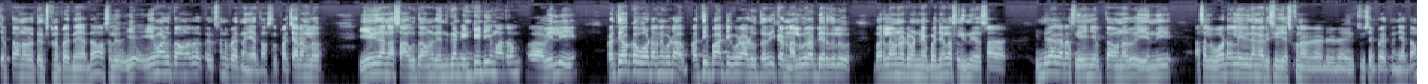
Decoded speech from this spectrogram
చెప్తా ఉన్నారో తెలుసుకునే ప్రయత్నం చేద్దాం. అసలు ఏ ఏం అడుగుతా ఉన్నారో తెలుసుకునే ప్రయత్నం చేద్దాం. అసలు ప్రచారంలో ఏ విధంగా సాగుతా ఉన్నది? ఎందుకంటే ఇంటింటికి మాత్రం వెళ్ళి ప్రతి ఒక్క ఓటర్ని కూడా ప్రతి పార్టీ కూడా అడుగుతుంది. ఇక్కడ నలుగురు అభ్యర్థులు బరిలో ఉన్నటువంటి నేపథ్యంలో అసలు ఇందిరా గారు అసలు ఏం చెప్తా ఉన్నారు? ఏంది? అసలు ఓటర్లు ఏ విధంగా రిసీవ్ చేసుకున్నారు చూసే ప్రయత్నం చేద్దాం.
